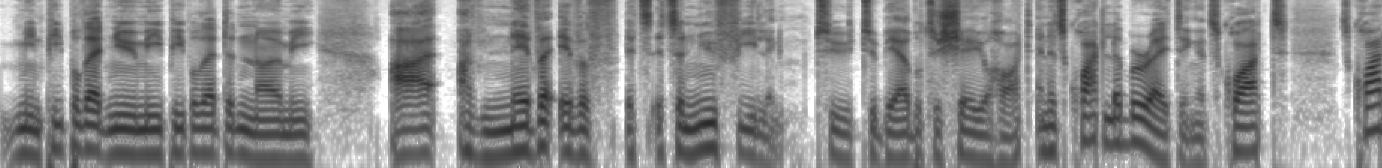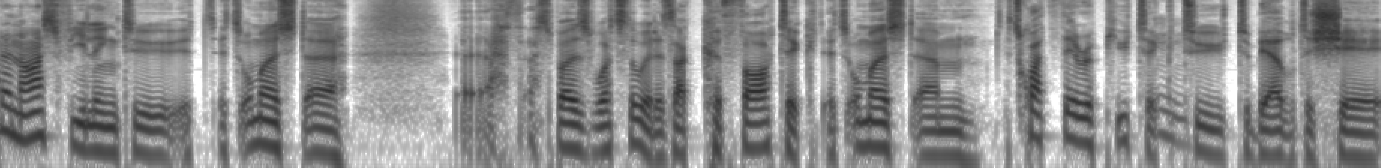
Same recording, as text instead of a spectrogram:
uh, mean, people that knew me, people that didn't know me. I I've never ever. It's it's a new feeling to to be able to share your heart, and it's quite liberating. It's quite it's quite a nice feeling to. It's it's almost. Uh, I suppose what's the word? It's like cathartic. It's almost um, it's quite therapeutic mm. to to be able to share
